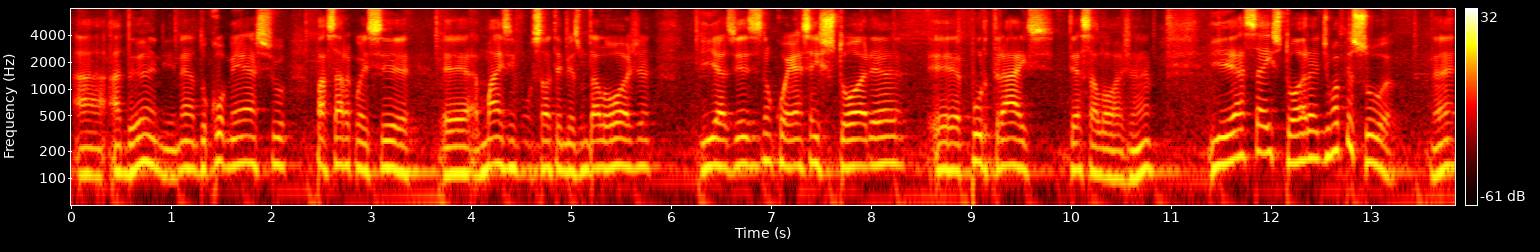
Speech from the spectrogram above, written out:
a, a, Dani né, do comércio, passaram a conhecer é, mais em função até mesmo da loja e às vezes não conhecem a história é, por trás dessa loja. Né? E essa é a história de uma pessoa né,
